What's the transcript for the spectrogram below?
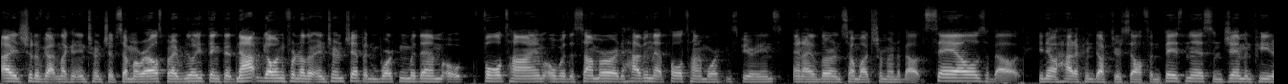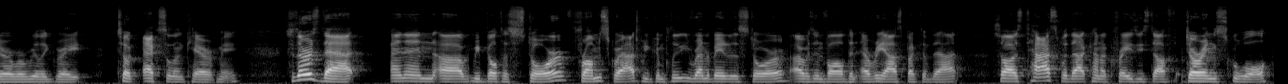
I should have gotten like an internship somewhere else. But I really think that not going for another internship and working with them full time over the summer and having that full time work experience, and I learned so much from it about sales, about you know how to conduct yourself in business. And Jim and Peter were really great, took excellent care of me. So there was that. And then uh, we built a store from scratch. We completely renovated the store. I was involved in every aspect of that. So I was tasked with that kind of crazy stuff during school.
